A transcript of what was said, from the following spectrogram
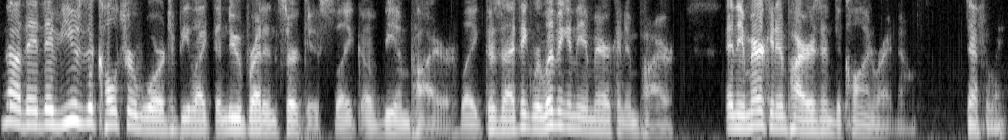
No, they they've used the culture war to be like the new bread and circus, like of the empire, like because I think we're living in the American empire, and the American empire is in decline right now. Definitely.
